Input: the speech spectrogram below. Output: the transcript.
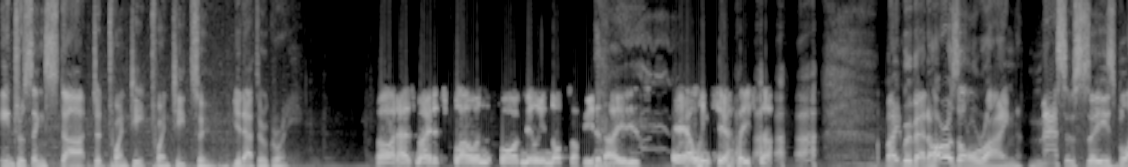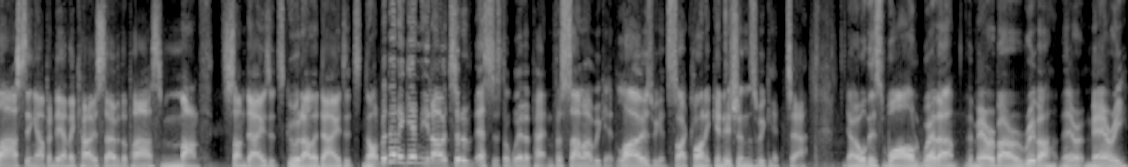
interesting start to 2022. You'd have to agree. Oh, it has, mate. It's blowing five million knots up here today. It is howling southeaster. Mate, we've had horizontal rain, massive seas blasting up and down the coast over the past month. Some days it's good, other days it's not. But then again, you know, it's sort of that's just a weather pattern for summer. We get lows, we get cyclonic conditions, we get uh, you know all this wild weather. The Maryborough River there at Mary,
